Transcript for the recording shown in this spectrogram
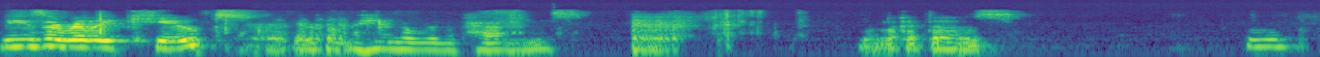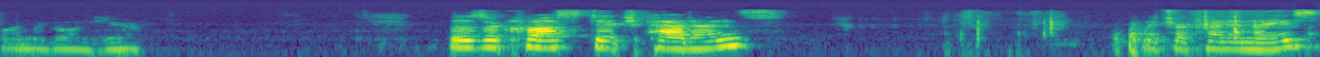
These are really cute. I'm going to put my hand over the patterns. Look at those. Ooh, where am I going here? Those are cross stitch patterns, which are kind of nice.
